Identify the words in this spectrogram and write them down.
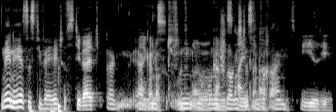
Nee, nee, es ist die Welt. Das ist die Welt. Da, ja, ganz Eingeloggt, 5 Euro, unironisch ganz logge ich das einfach ein. Easy.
